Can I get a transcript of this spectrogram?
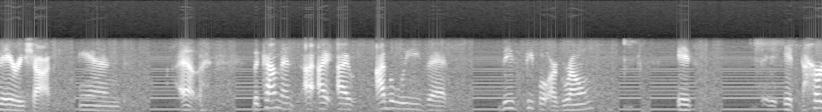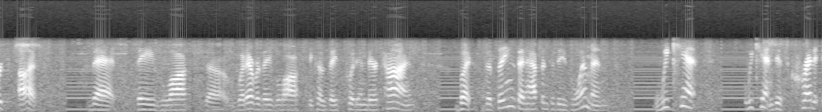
Very shocked, and uh, the comment. I, I, I, I believe that these people are grown. It's it hurts us that they've lost uh, whatever they've lost because they've put in their time. But the things that happen to these women, we can't we can't discredit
